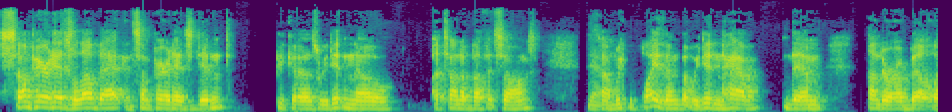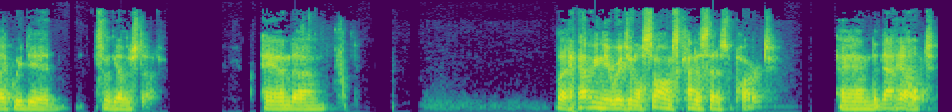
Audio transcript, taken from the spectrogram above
some parrot heads loved that, and some parrot heads didn't because we didn't know a ton of Buffett songs. Yeah. Um, we could play them, but we didn't have them under our belt like we did some of the other stuff. And um, but having the original songs kind of set us apart, and that helped.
